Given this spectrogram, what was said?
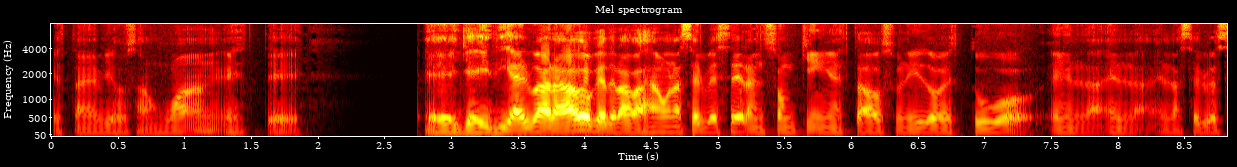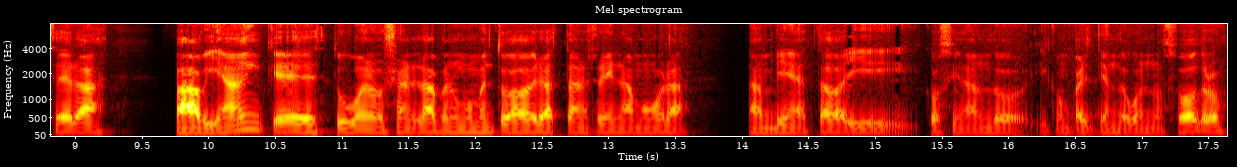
está en el viejo San Juan. Este, eh, JD Alvarado, que trabaja en una cervecera en Son King en Estados Unidos, estuvo en la, en la, en la cervecera Fabián, que estuvo en Ocean Lab en un momento dado, ahora está en Reina Mora, también ha estado allí cocinando y compartiendo con nosotros.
